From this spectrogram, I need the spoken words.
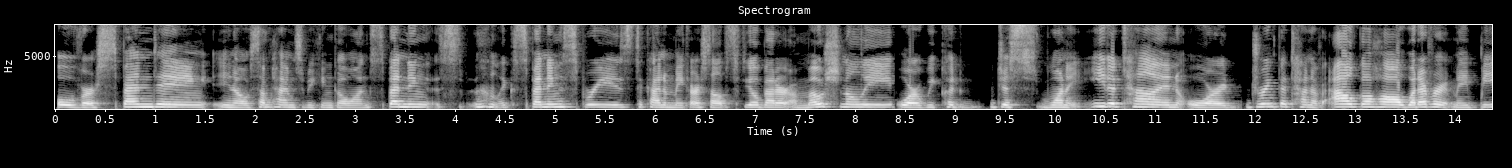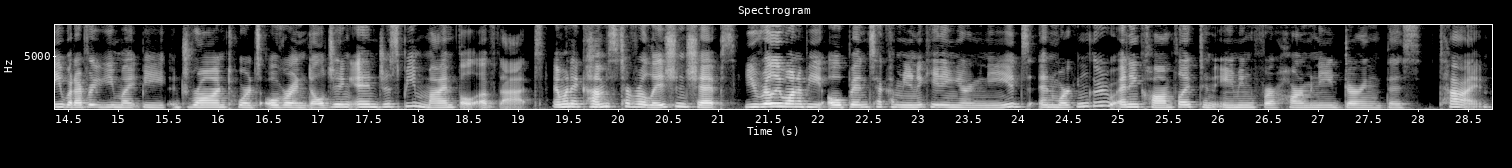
overspending. You know, sometimes we can go on spending, like spending sprees to kind of make ourselves feel better emotionally, or we could just want to eat a ton or drink a ton of alcohol, whatever it may be, whatever you might be drawn towards overindulging in, just be mindful of that. And when it comes to relationships, you really want to be open to communicating your needs and working through any conflict and aiming for harmony during this time.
